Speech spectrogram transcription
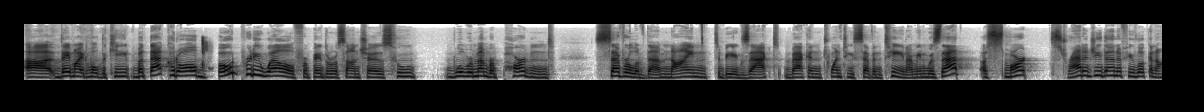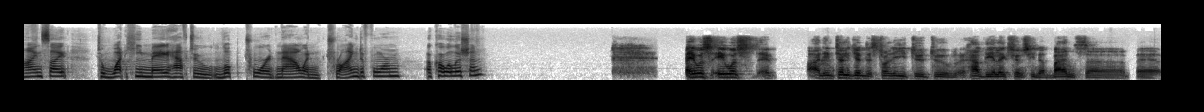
Uh, they might hold the key, but that could all bode pretty well for Pedro Sanchez, who will remember pardoned several of them, nine to be exact, back in 2017. I mean, was that a smart strategy then, if you look in hindsight, to what he may have to look toward now in trying to form a coalition? It was it was uh, an intelligent strategy to to have the elections in advance uh, uh,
